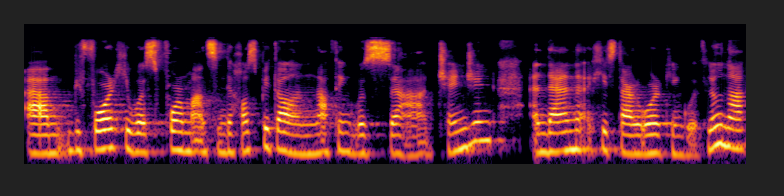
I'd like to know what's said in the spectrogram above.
Um, before he was four months in the hospital and nothing was uh, changing. And then he started working with Luna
